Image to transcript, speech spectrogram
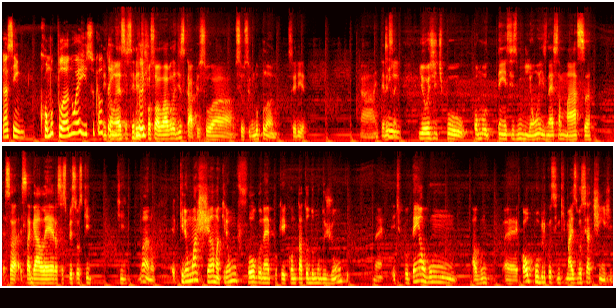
assim, como plano é isso que eu então, tenho. essa seria tipo a sua válvula de escape, sua, o seu segundo plano, seria. Ah, interessante. Sim. E hoje, tipo, como tem esses milhões, né, essa massa, essa, essa galera, essas pessoas que, que, mano, criam uma chama, criam um fogo, né, porque quando tá todo mundo junto, né, e tipo, tem algum, algum, é, qual o público, assim, que mais você atinge?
